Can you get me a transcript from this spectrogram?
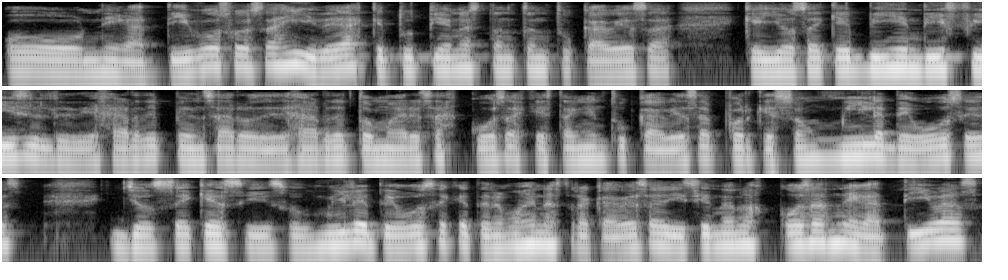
o negativos o esas ideas que tú tienes tanto en tu cabeza que yo sé que es bien difícil de dejar de pensar o de dejar de tomar esas cosas que están en tu cabeza porque son miles de voces. Yo sé que sí, son miles de voces que tenemos en nuestra cabeza diciéndonos cosas negativas.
